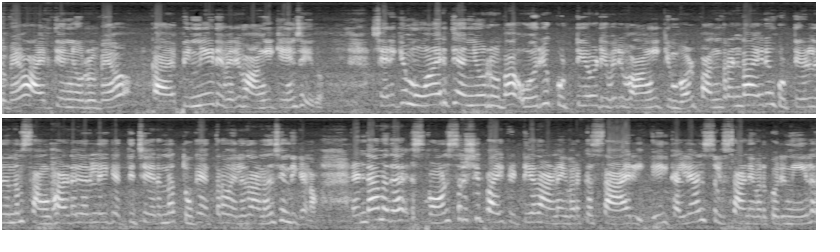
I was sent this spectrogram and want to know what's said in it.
രൂപയോ ആയിരത്തി അഞ്ഞൂറ് രൂപയോ പിന്നീട് ഇവർ വാങ്ങിക്കുകയും ചെയ്തു. ശരിക്കും മൂവായിരത്തി അഞ്ഞൂറ് രൂപ ഒരു കുട്ടിയോട് ഇവർ വാങ്ങിക്കുമ്പോൾ പന്ത്രണ്ടായിരം കുട്ടികളിൽ നിന്നും സംഘാടകരിലേക്ക് എത്തിച്ചേരുന്ന തുക എത്ര വലുതാണെന്ന് ചിന്തിക്കണം. രണ്ടാമത് സ്പോൺസർഷിപ്പായി കിട്ടിയതാണ് ഇവർക്ക് സാരി. ഈ കല്യാൺ സിൽക്സ് ആണ് ഇവർക്ക് ഒരു നീല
